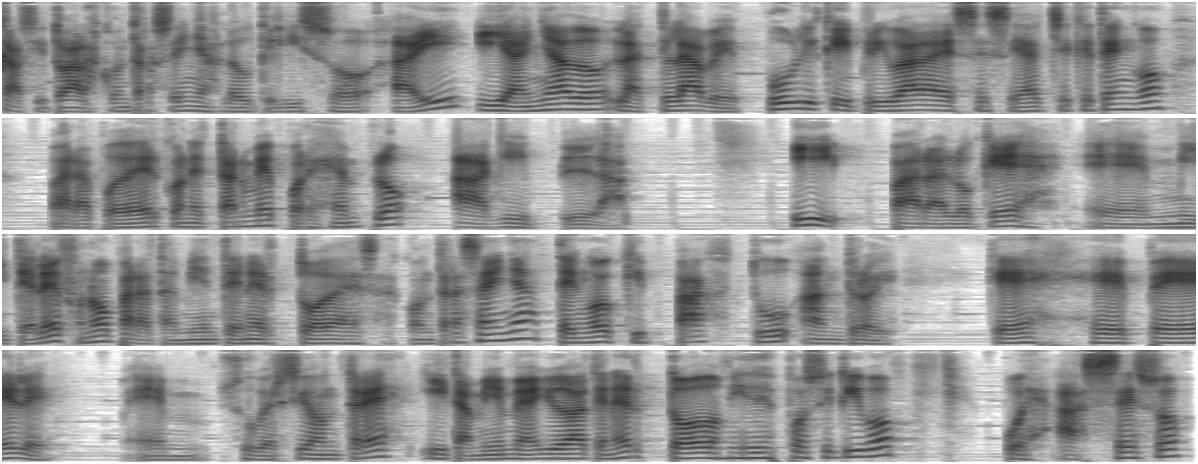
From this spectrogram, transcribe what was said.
casi todas las contraseñas la utilizo ahí y añado la clave pública y privada SSH que tengo para poder conectarme, por ejemplo, a GitLab. Y para lo que es eh, mi teléfono, para también tener todas esas contraseñas, tengo KeepPass to Android, que es GPL en su versión 3 y también me ayuda a tener todos mis dispositivos, pues acceso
